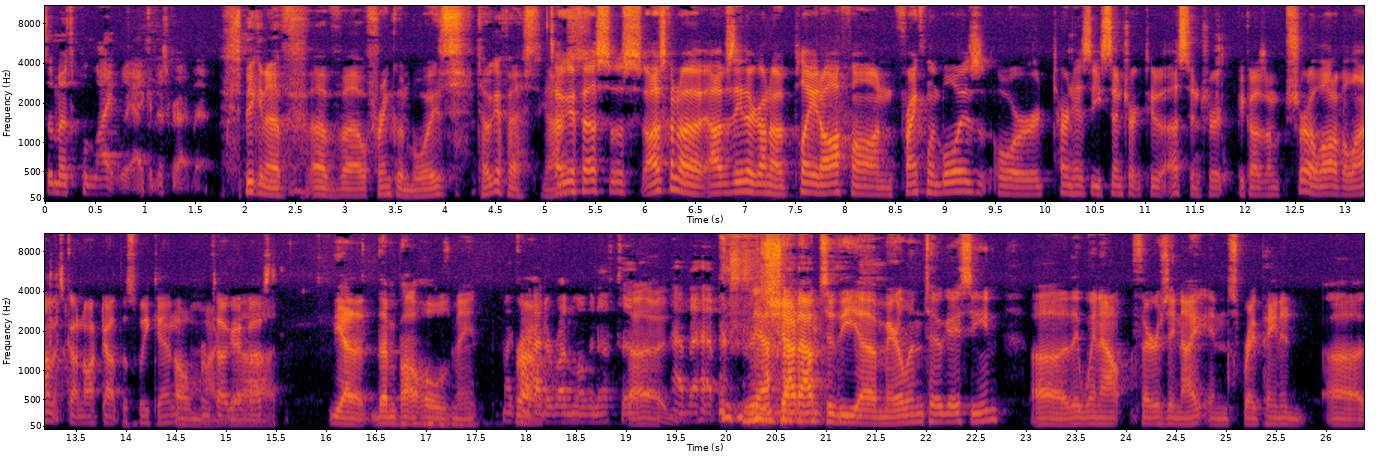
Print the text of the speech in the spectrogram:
It's the most polite way I can describe that. Speaking of of uh, Franklin boys, Touge Fest. Guys. Touge Fest was. I was gonna. I was either gonna play it off on Franklin Boys or turn his eccentric to eccentric because I'm sure a lot of alignments got knocked out this weekend Oh from my Touge god. Fest. Yeah, them potholes, man. My car Right. had to run long enough to Uh, have that happen. Yeah. Shout out to the uh, Maryland Touge scene. Uh, they went out Thursday night and spray painted uh,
